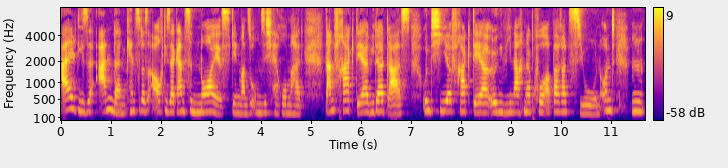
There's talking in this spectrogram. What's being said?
all diese anderen, kennst du das auch, dieser ganze Neues, den man so um sich herum hat, dann fragt der wieder das und hier fragt der irgendwie nach einer Kooperation und mh, hm,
